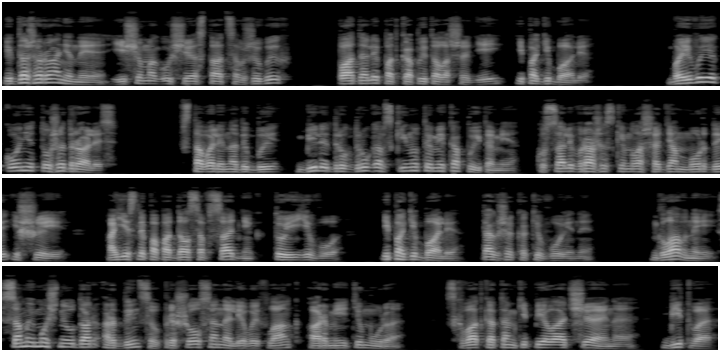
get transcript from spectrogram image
И даже раненые, еще могущие остаться в живых, падали под копыта лошадей и погибали. Боевые кони тоже дрались, вставали на дыбы, били друг друга вскинутыми копытами, кусали вражеским лошадям морды и шеи, а если попадался всадник, то и его, и погибали, так же, как и воины. Главный, самый мощный удар ордынцев пришелся на левый фланг армии Тимура. Схватка там кипела отчаянная, битва,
